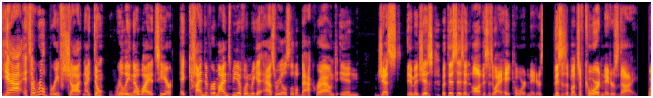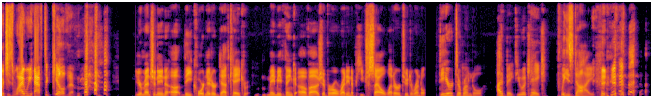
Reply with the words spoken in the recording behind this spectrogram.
Yeah, it's a real brief shot, and I don't really know why it's here. It kind of reminds me of when we get Azrael's little background in just images, but this isn't, oh, this is why I hate coordinators. This is a bunch of coordinators dying, which is why we have to kill them. You're mentioning uh, the coordinator death cake made me think of uh, Jabril writing a peach style letter to Durandal. Dear Durandal, I baked you a cake. Please die.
